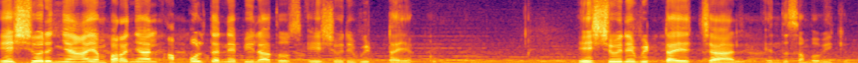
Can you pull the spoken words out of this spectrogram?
യേശു ഒരു ന്യായം പറഞ്ഞാൽ അപ്പോൾ തന്നെ പീലാത്തോസ് യേശുവിനെ വിട്ടയക്കും. യേശുവിനെ വിട്ടയച്ചാൽ എന്ത് സംഭവിക്കും?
